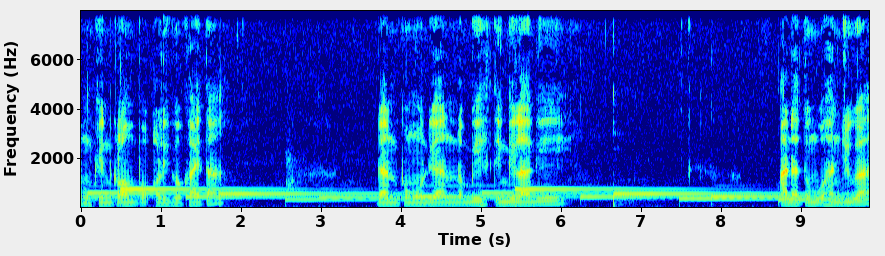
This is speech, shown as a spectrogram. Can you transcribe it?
mungkin kelompok oligokaita dan kemudian lebih tinggi lagi ada tumbuhan juga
